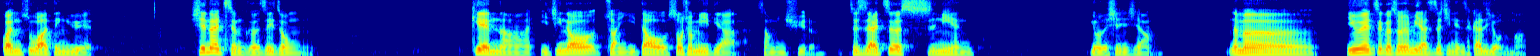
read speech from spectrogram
关注啊，订阅。现在整个这种 game 啊，已经都转移到 social media 上面去了。这是在这十年有的现象。那么，因为这个 social media 是这几年才开始有的嘛，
